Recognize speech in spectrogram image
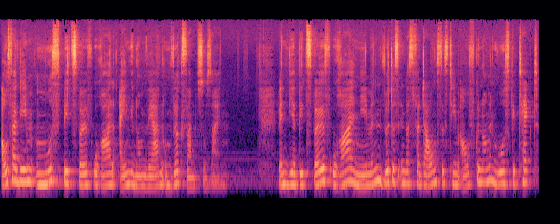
Außerdem muss B12 oral eingenommen werden, um wirksam zu sein. Wenn wir B12 oral nehmen, wird es in das Verdauungssystem aufgenommen, wo es getaggt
